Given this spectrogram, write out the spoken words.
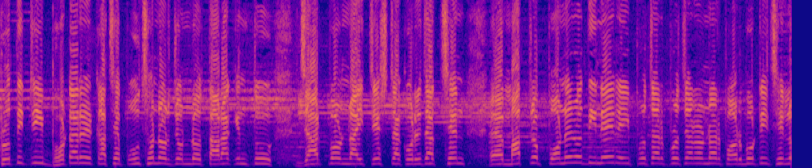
প্রতিটি ভোটারের কাছে পৌঁছানোর জন্য তারা কিন্তু যাটপর নাই চেষ্টা করে যাচ্ছেন। মাত্র পনেরো দিনের এই প্রচার প্রচারণার পর্বটি ছিল।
